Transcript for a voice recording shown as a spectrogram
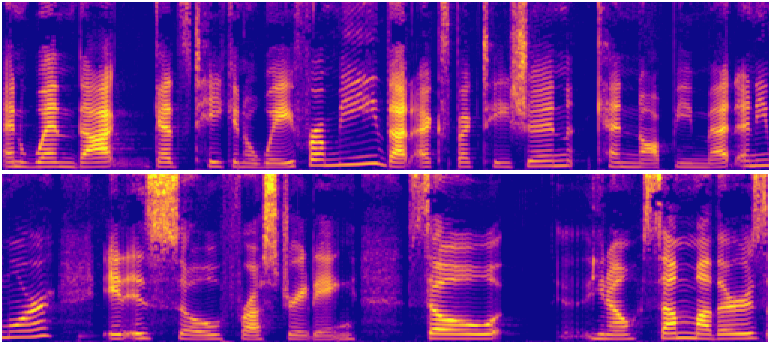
And when that gets taken away from me, that expectation cannot be met anymore. It is so frustrating. So, you know, some mothers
